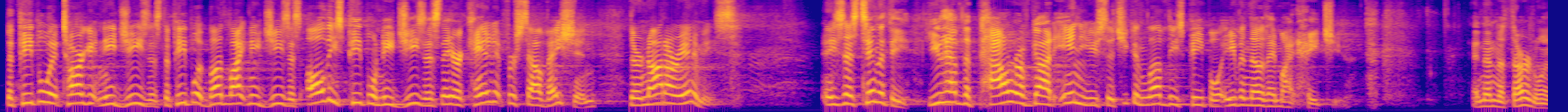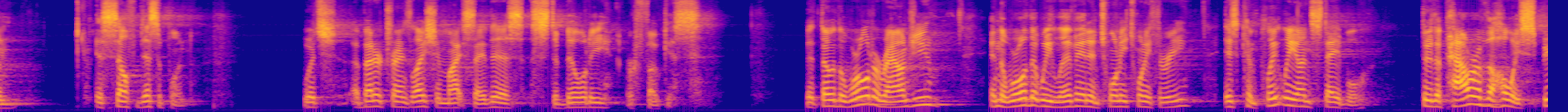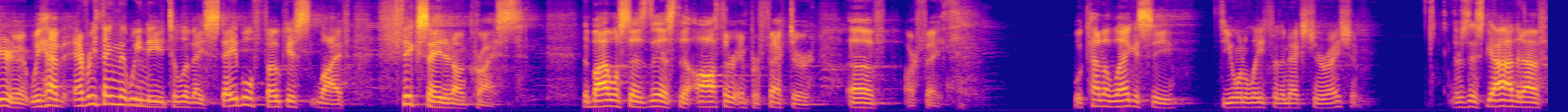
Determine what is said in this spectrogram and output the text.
The people at Target need Jesus. The people at Bud Light need Jesus. All these people need Jesus. They are a candidate for salvation. They're not our enemies. And he says, Timothy, you have the power of God in you so that you can love these people even though they might hate you. And then the third one is self discipline, which a better translation might say this stability or focus. That though the world around you and the world that we live in in 2023 is completely unstable, through the power of the Holy Spirit, we have everything that we need to live a stable, focused life fixated on Christ. The Bible says this the author and perfecter of our faith. What kind of legacy do you want to leave for the next generation? There's this guy that I've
